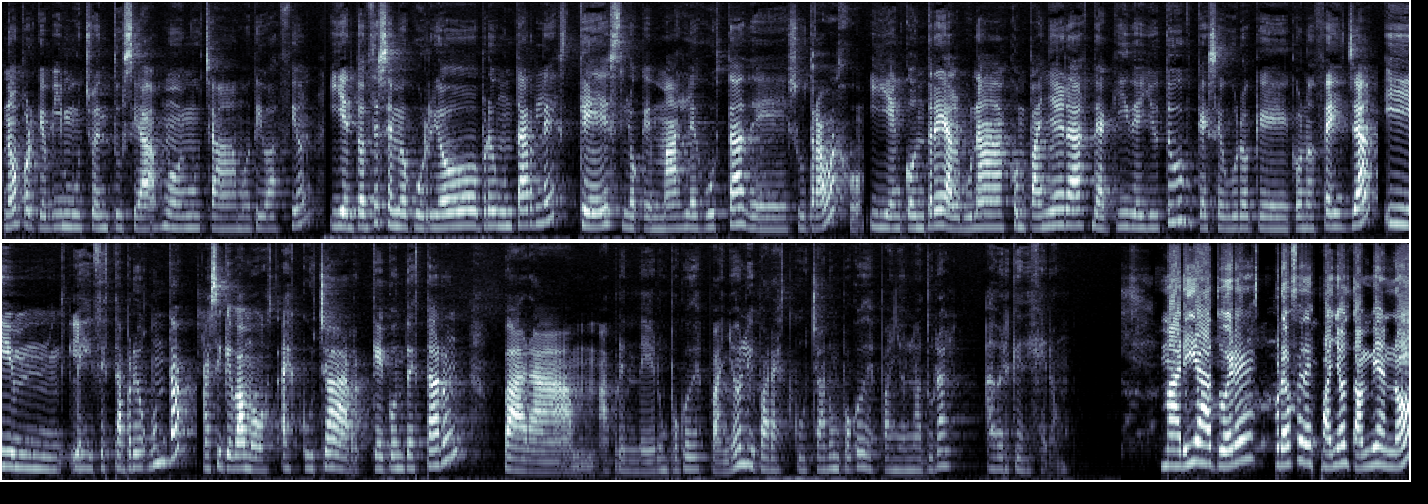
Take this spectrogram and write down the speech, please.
¿no? Porque vi mucho entusiasmo y mucha motivación. Y entonces se me ocurrió preguntarles qué es lo que más les gusta de su trabajo. Y encontré algunas compañeras de aquí de YouTube que seguro que conocéis ya y mm, les hice esta pregunta. Así que vamos a escuchar qué contestaron para mm, aprender un poco de español y para escuchar un poco de español natural. A ver qué dijeron. María, tú eres profe de español también, ¿no?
